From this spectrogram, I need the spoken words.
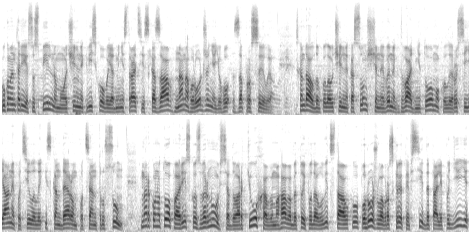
У коментарі Суспільному очільник військової адміністрації сказав, на нагородження його запросили. Скандал довкола очільника Сумщини виник два дні тому, коли росіяни поцілили іскандером по центру Сум. Мер Конотопа різко звернувся до Артюха, вимагав, аби той подав у відставку, погрожував розкрити всі деталі події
